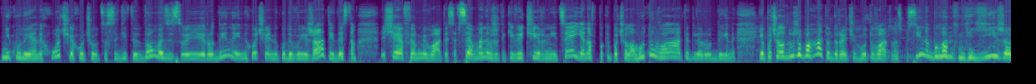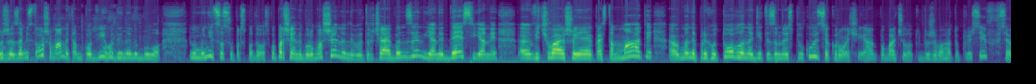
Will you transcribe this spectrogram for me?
нікуди я не хочу. Я хочу це сидіти вдома зі своєю родиною і не хочу я нікуди виїжджати і десь там ще формуватися. Все, в мене вже такий вечірній цей. Я навпаки почала готувати для родини. Я почала дуже багато, до речі, готувати. У нас постійно була їжа вже замість того, що мами там по дві години не було. Ну мені це супер сподобалось. По-перше, я не беру машину, не витрачаю бензин, я не десь, я не е, відчуваю, що я якась там мати. е, В мене приготовлено, діти за мною спілкуються. Коротше, я побачила тут дуже багато плюсів. Все,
